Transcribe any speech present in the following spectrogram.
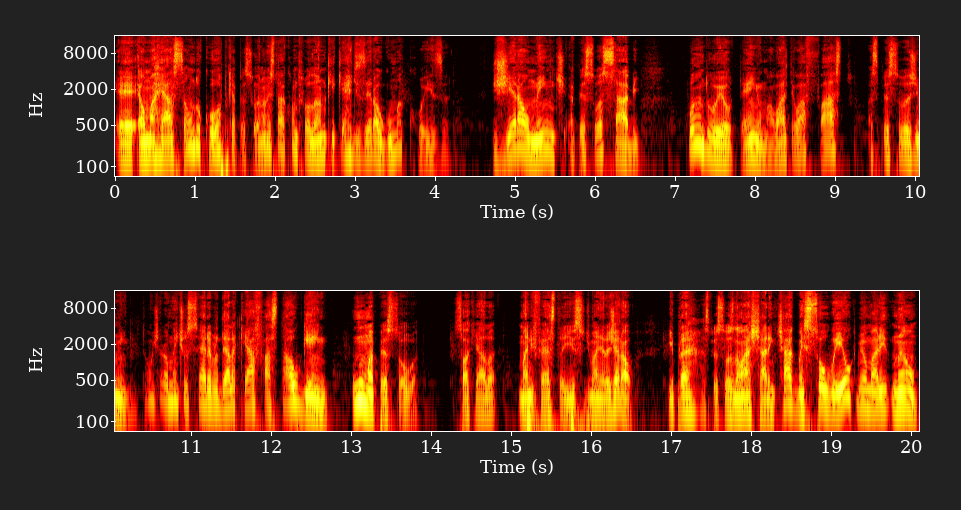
É, é uma reação do corpo que a pessoa não está controlando, que quer dizer alguma coisa. Geralmente, a pessoa sabe. Quando eu tenho mau hálito, eu afasto as pessoas de mim. Então, geralmente, o cérebro dela quer afastar alguém, uma pessoa. Só que ela manifesta isso de maneira geral. E para as pessoas não acharem, Tiago, mas sou eu que meu marido. Não.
